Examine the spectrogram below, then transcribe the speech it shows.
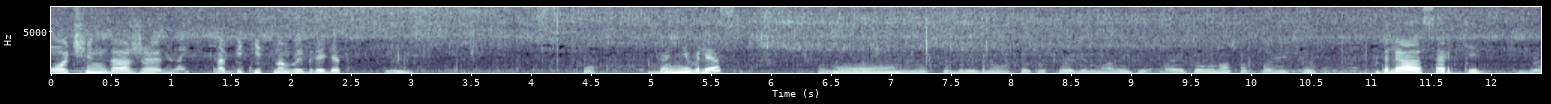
Очень даже аппетитно выглядят. Что, не влез? Немножко брызнул. Сейчас еще один маленький, а это у нас останется. Для ассорти. Да.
